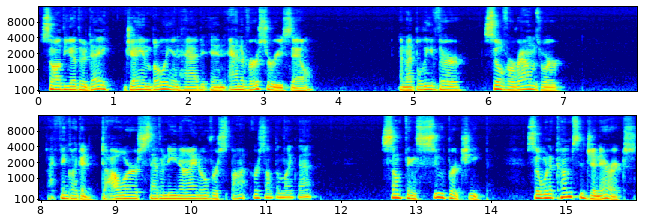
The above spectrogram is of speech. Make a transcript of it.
saw the other day, JM Bullion had an anniversary sale, and I believe their silver rounds were, I think, like a dollar seventy-nine over spot or something like that. Something super cheap. So when it comes to generics,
